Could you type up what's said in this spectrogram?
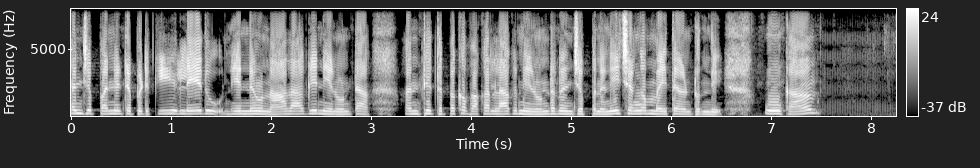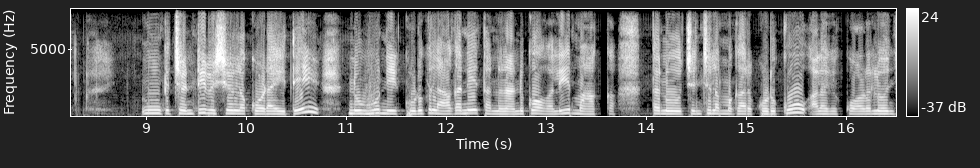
అని చెప్పి అనేటప్పటికీ లేదు నేను నాలాగే నేను ఉంటా అంతే తప్పక ఒకరిలాగా నేను ఉండనని చెప్పనని చెంగమ్మ అయితే అంటుంది. ఇంకా ఇంక చంటి విషయంలో కూడా అయితే నువ్వు నీ కొడుకు లాగానే తనని అనుకోవాలి. మా అక్క తను చెంచలమ్మ గారి కొడుకు అలాగే కోడలు అని చెప్పి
